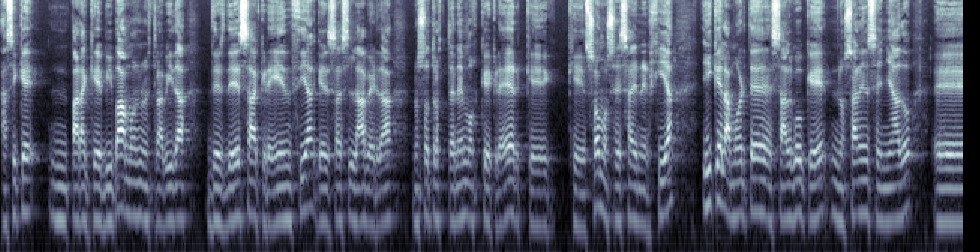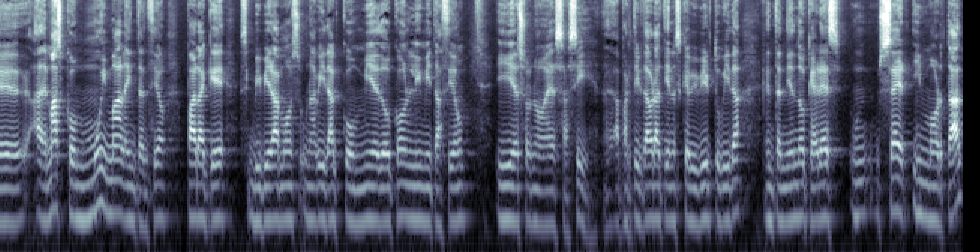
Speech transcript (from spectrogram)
Así que mm, para que vivamos nuestra vida desde esa creencia, que esa es la verdad, nosotros tenemos que creer que, somos esa energía y que la muerte es algo que nos han enseñado, eh, además con muy mala intención, para que viviéramos una vida con miedo, con limitación y eso no es así. A partir de ahora tienes que vivir tu vida entendiendo que eres un ser inmortal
